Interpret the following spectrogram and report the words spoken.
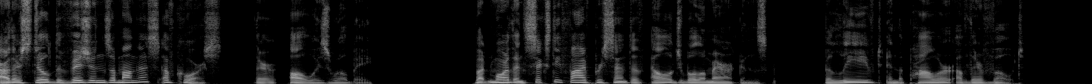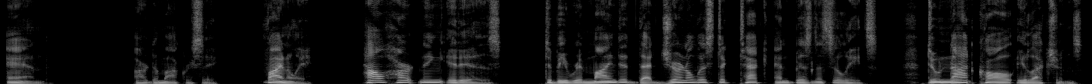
Are there still divisions among us? Of course. There always will be. But more than 65% of eligible Americans believed in the power of their vote and our democracy. Finally, how heartening it is to be reminded that journalistic tech and business elites do not call elections,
